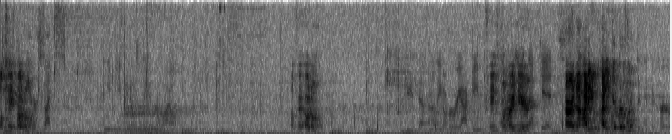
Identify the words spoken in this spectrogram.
Okay, hold on. Okay, hold on. One right there. All right, now how do you how do you get rid of him? Hit the curb.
